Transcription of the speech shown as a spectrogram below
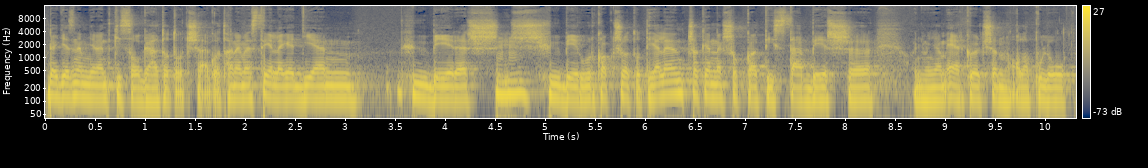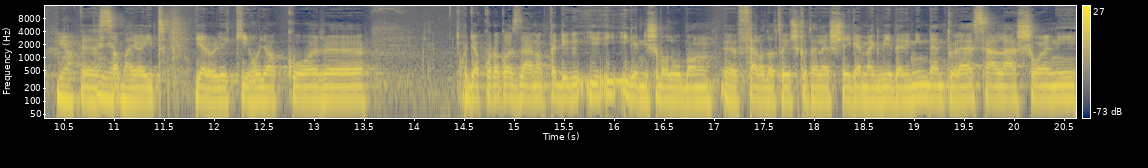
de hogy ez nem jelent kiszolgáltatottságot, hanem ez tényleg egy ilyen hűbéres uh-huh. és hűbér úr kapcsolatot jelent, csak ennek sokkal tisztább és hogy mondjam, erkölcsön alapuló ja, szabályait jelölik ki, hogy akkor hogy akkor a gazdának pedig igenis valóban feladata és kötelessége megvédeni mindentől, elszállásolni,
